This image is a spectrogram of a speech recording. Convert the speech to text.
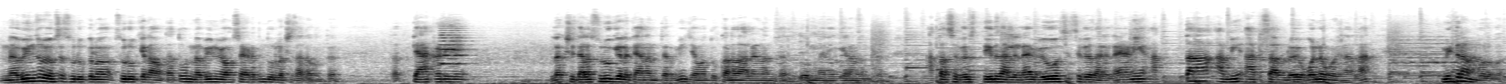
नवीन जो व्यवसाय सुरू केला सुरू केला होता तो नवीन व्यवसायाकडे पण दुर्लक्ष झालं होतं. तर त्याकडे लक्ष द्यायला सुरू केलं त्यानंतर मी जेव्हा दुकानात आल्यानंतर दोन महिने गेल्यानंतर. आता सगळं स्थिर झालेलं आहे व्यवस्थित सगळं झालेलं आहे. आणि आत्ता आम्ही आज चाललोय वनभोजनाला मित्रांबरोबर.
